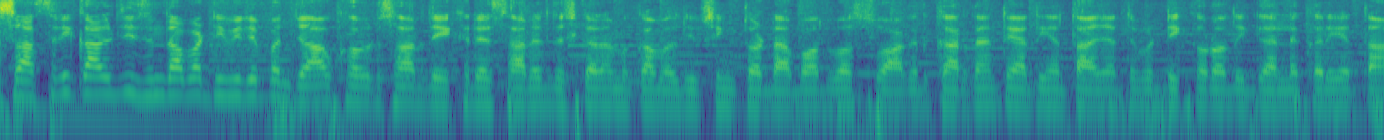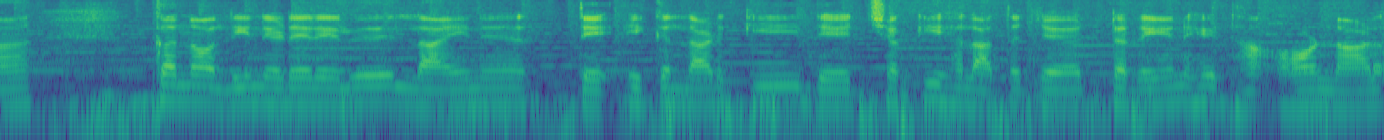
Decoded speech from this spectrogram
ਸਤਿ ਸ੍ਰੀ ਅਕਾਲ ਜੀ, ਜ਼ਿੰਦਾਬਾਦ ਟੀਵੀ ਦੇ ਪੰਜਾਬ ਖਬਰਸਾਰ ਦੇਖ ਰਹੇ ਸਾਰੇ ਦਰਸ਼ਕਾਂ ਦਾ ਮੈਂ ਕਮਲਦੀਪ ਸਿੰਘ ਤੁਹਾਡਾ ਬਹੁਤ-ਬਹੁਤ ਸਵਾਗਤ ਕਰਦਾ ਹਾਂ ਤੇ ਆਦੀਆਂ ਤਾਜ਼ਾ ਤੇ ਵੱਡੀ ਖਬਰਾਂ ਦੀ ਗੱਲ ਕਰੀਏ ਤਾਂ ਕਨੌਲੀ ਨੇੜੇ ਰੇਲਵੇ ਲਾਈਨ ਤੇ ਇੱਕ ਲੜਕੀ ਦੇ ਛੱਕੀ ਹਾਲਾਤ 'ਚ ਟ੍ਰੇਨ ਹੇਠਾਂ ਆਉਣ ਨਾਲ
